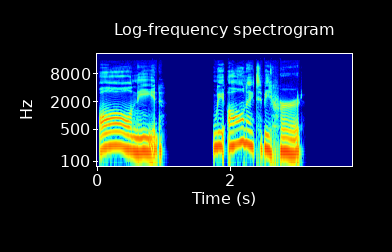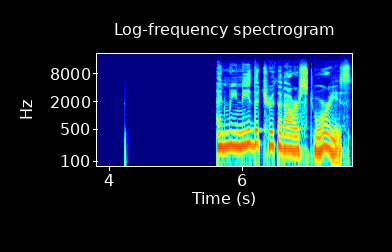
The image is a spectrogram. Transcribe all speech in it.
all need? We all need to be heard. And we need the truth of our stories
